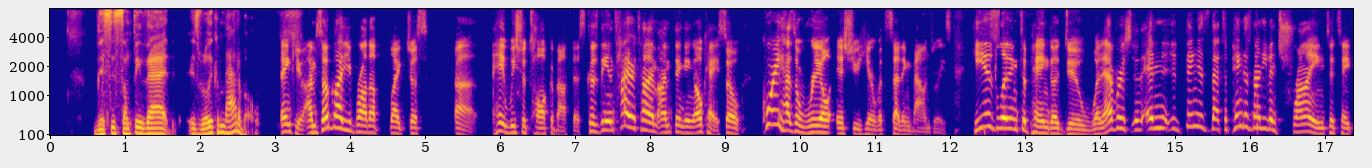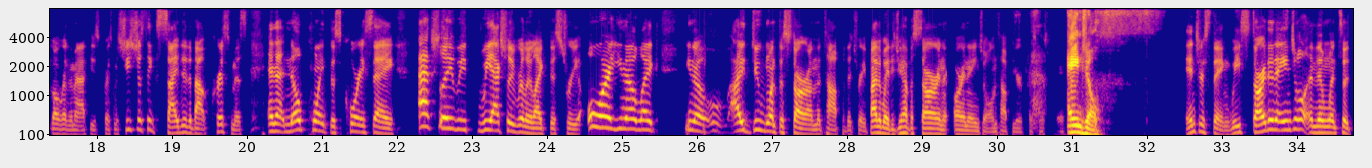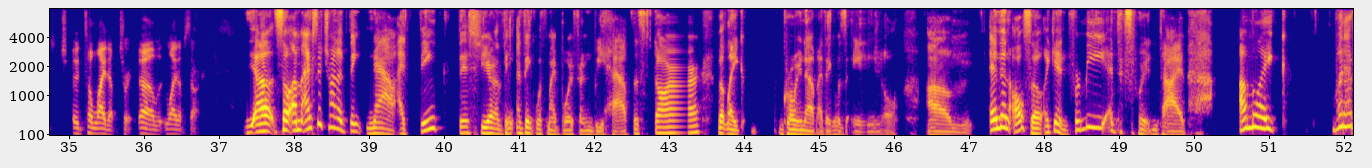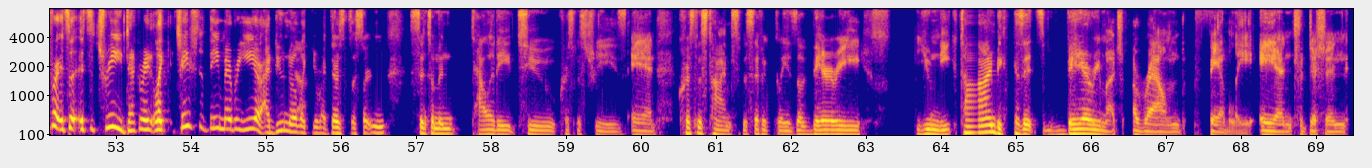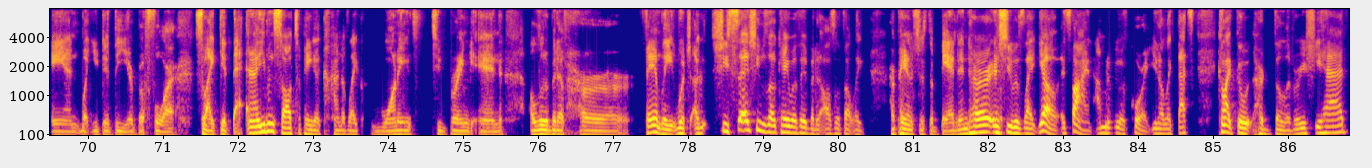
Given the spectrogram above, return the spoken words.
this is something that is really compatible. Thank you. I'm so glad you brought up like just uh hey, we should talk about this. Because the entire time I'm thinking, okay, so Cory has a real issue here with setting boundaries. He is letting Topanga do whatever. And the thing is that Topanga's not even trying to take over the Matthews Christmas. She's just excited about Christmas. And at no point does Cory say, actually, we we actually really like this tree. Or, you know, like, you know, I do want the star on the top of the tree. By the way, did you have a star or an angel on top of your Christmas tree? Angel. Interesting. We started angel and then went to to light up tree, uh, light up star. Yeah, so I'm actually trying to think now. I think this year, I think I think with my boyfriend we have the star, but like growing up, I think it was Angel. Um, and then also again for me at this point in time, I'm like, whatever. It's a it's a tree decorated. Like change the theme every year. I do know, yeah. like you're right. There's a certain sentimentality to Christmas trees, and Christmas time specifically is a very unique time because it's very much around family and tradition and what you did the year before. So I get that. And I even saw Topanga kind of like wanting to bring in a little bit of her family, which uh, she said she was okay with it, but it also felt like her parents just abandoned her. And she was like, yo, it's fine. I'm going to it with Cory. You know, like that's kind of like the, her delivery she had.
